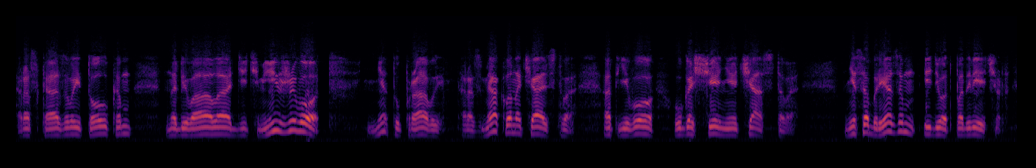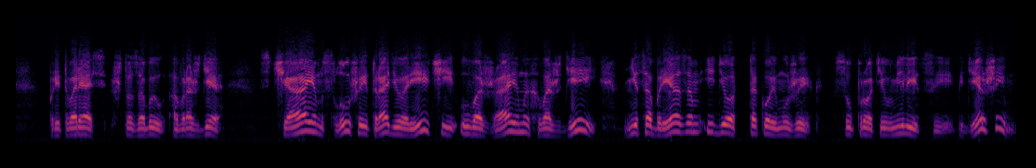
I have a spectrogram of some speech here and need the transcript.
рассказывай толком, набивала детьми живот. Нет управы, размякло начальство от его угощения частого. Не с обрезом идет под вечер, притворясь, что забыл о вражде, с чаем слушает радиоречи уважаемых вождей. Не с обрезом идет такой мужик, супротив милиции. Где ж им?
